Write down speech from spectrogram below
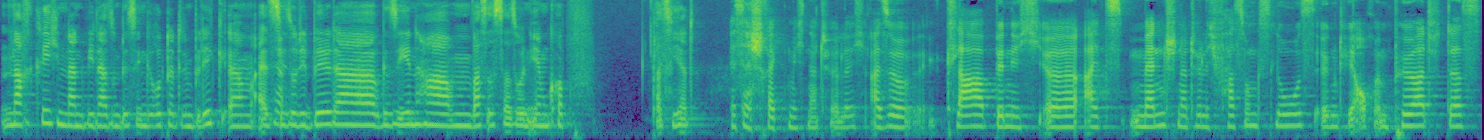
nach Griechenland wieder so ein bisschen gerückt hat den Blick, ähm, als ja. sie so die Bilder gesehen haben. Was ist da so in ihrem Kopf passiert? Es erschreckt mich natürlich. Also klar bin ich äh, als Mensch natürlich fassungslos, irgendwie auch empört, dass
